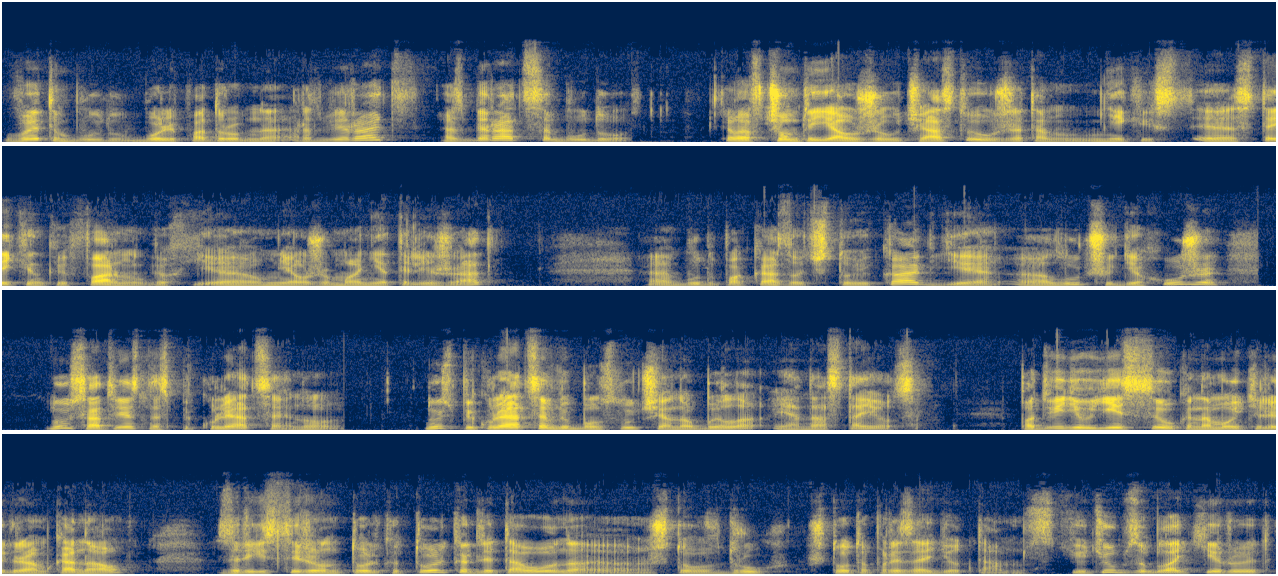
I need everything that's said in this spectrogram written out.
в этом буду более подробно разбирать, разбираться, буду э, в чем-то я уже участвую, уже там в неких стейкингах и фармингах у меня уже монеты лежат. Буду показывать, что и как, где лучше, где хуже. Ну и, соответственно, спекуляция. Но, ну, спекуляция в любом случае она была и она остается. Под видео есть ссылка на мой телеграм-канал зарегистрирован только-только для того, что вдруг что-то произойдет там, YouTube заблокирует,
